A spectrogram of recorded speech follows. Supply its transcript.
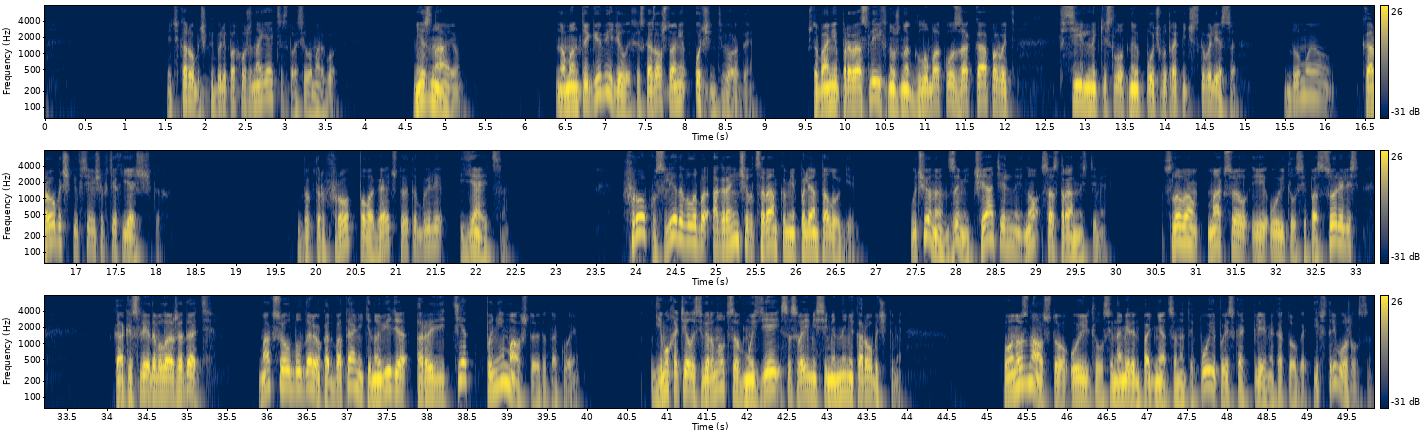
Эти коробочки были похожи на яйца? — спросила Марго. — Не знаю. Но Монтегю видел их и сказал, что они очень твердые. Чтобы они проросли, их нужно глубоко закапывать в сильно кислотную почву тропического леса. Думаю, коробочки все еще в тех ящиках. Доктор Фрок полагает, что это были яйца. Фроку следовало бы ограничиваться рамками палеонтологии. Ученый он замечательный, но со странностями. Словом, Максвелл и Уитлси поссорились, как и следовало ожидать. Максвелл был далек от ботаники, но, видя раритет, понимал, что это такое. Ему хотелось вернуться в музей со своими семенными коробочками — он узнал, что Уитлси намерен подняться на Тепу и поискать племя Катога, и встревожился.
